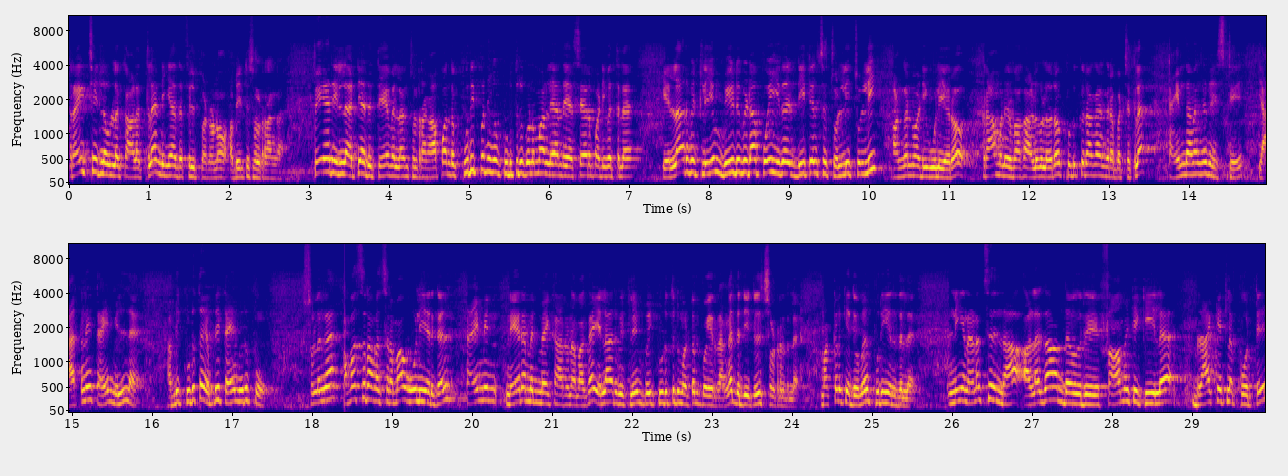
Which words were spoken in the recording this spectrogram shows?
ரைட் சைடில் உள்ள காலத்தில் நீங்கள் அதை ஃபில் பண்ணணும் அப்படின்ட்டு சொல்கிறாங்க பேர் இல்லாட்டி அது தேவையில்லைன்னு சொல்கிறாங்க அப்போ அந்த குறிப்பை நீங்கள் கொடுத்துருக்கணுமா இல்லையா அந்த எஸ்ஐஆர் படிவத்தில்? எல்லார் வீட்லேயும் வீடு வீடாக போய் இதை டீட்டெயில்ஸை சொல்லி சொல்லி அங்கன்வாடி ஊழியரோ கிராம நிர்வாக அலுவலரோ கொடுக்குறாங்கங்கிற பட்சத்தில் டைம் தானங்க வேஸ்ட்டு யாருக்குனே டைம் இல்லை. அப்படி கொடுத்தா எப்படி டைம் இருக்கும்? சொல்லுங்க. அவசர அவசரமா ஊழியர்கள் டைமின் நேரமின்மை காரணமாக எல்லார் வீட்லயும் போய் கொடுத்துட்டு மட்டும் போயிடுறாங்க. இந்த டீட்டெயில்ஸ் சொல்றதுல. மக்களுக்கு எதுவுமே புரியறதில்ல. நீங்க நினைச்சிருந்தா அழகா அந்த ஒரு ஃபார்முக்கு கீழே பிராக்கெட்ல போட்டு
